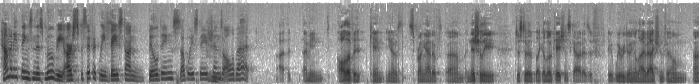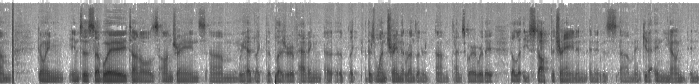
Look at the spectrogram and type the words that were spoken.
how many things in this movie are specifically based on buildings, subway stations, all of that? I, I mean, all of it came, you know, sprung out of um, initially just a like a location scout, as if it, we were doing a live action film, um, going into subway tunnels, on trains. Um, we had like the pleasure of having a, a, like there's one train that runs under um, Times Square where they they'll let you stop the train, and, and it was um, and get and you know and, and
